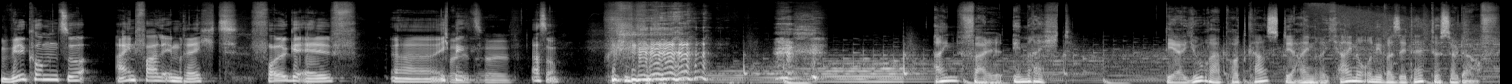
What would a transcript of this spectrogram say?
Willkommen zu Einfall im Recht, Folge 11. Äh, ich Folge bin. 12. Achso. Ein Fall im Recht. Der Jura-Podcast der Heinrich-Heine-Universität Düsseldorf.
